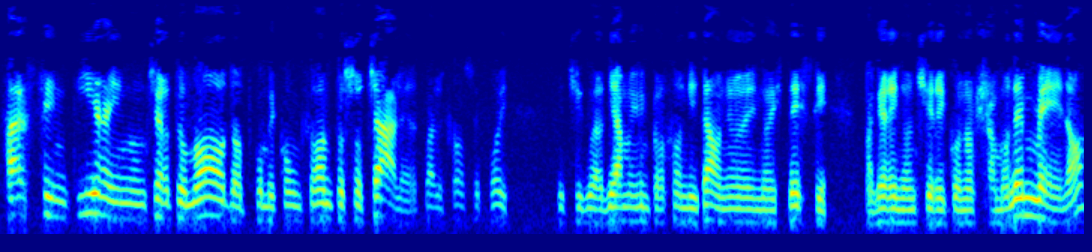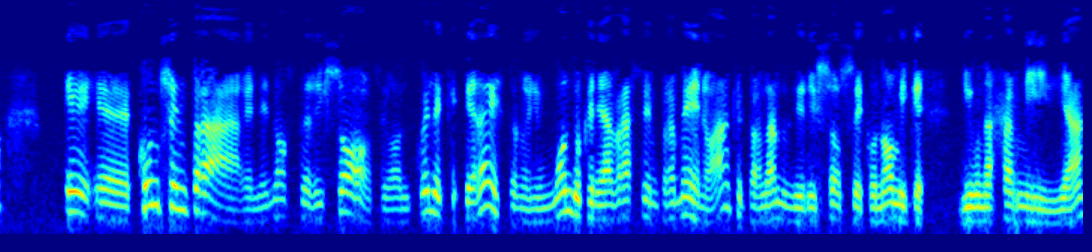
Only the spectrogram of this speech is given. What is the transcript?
far sentire in un certo modo come confronto sociale, al quale forse poi se ci guardiamo in profondità ognuno di noi stessi magari non ci riconosciamo nemmeno, e eh, concentrare le nostre risorse, quelle che restano in un mondo che ne avrà sempre meno, anche parlando di risorse economiche di una famiglia,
